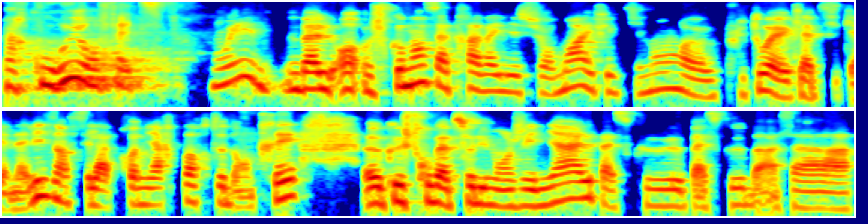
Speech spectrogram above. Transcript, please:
parcourus, en fait? Oui, bah, je commence à travailler sur moi, effectivement, euh, plutôt avec la psychanalyse. Hein. c'est la première porte d'entrée euh, que je trouve absolument géniale parce que, bah, ça,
